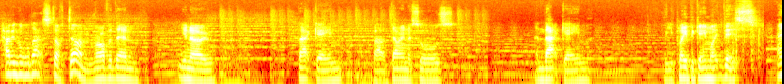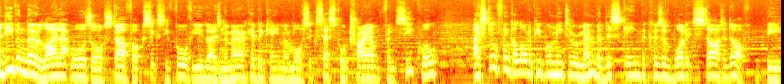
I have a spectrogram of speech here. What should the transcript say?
having all that stuff done, rather than, you know, that game about dinosaurs and that game, where you play the game like this. And even though Lylat Wars or Star Fox 64 for you guys in America became a more successful triumphant sequel, I still think a lot of people need to remember this game because of what it started off, the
